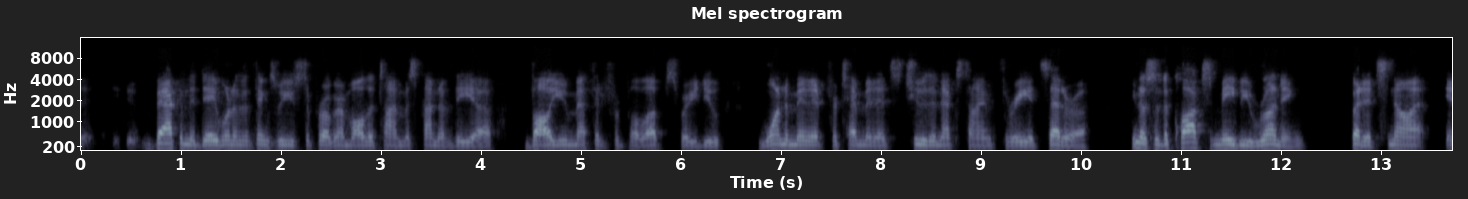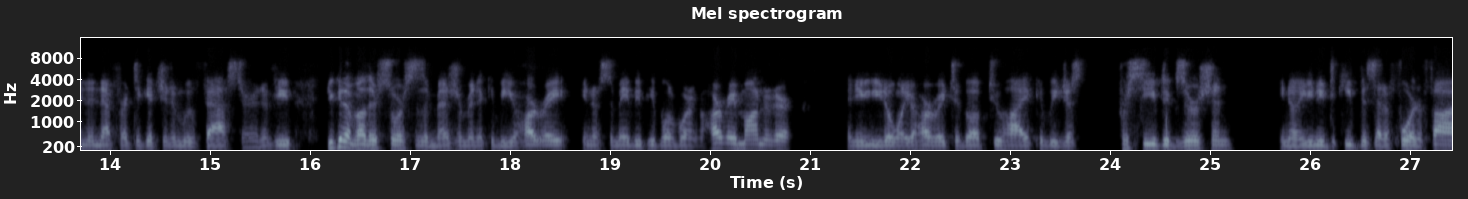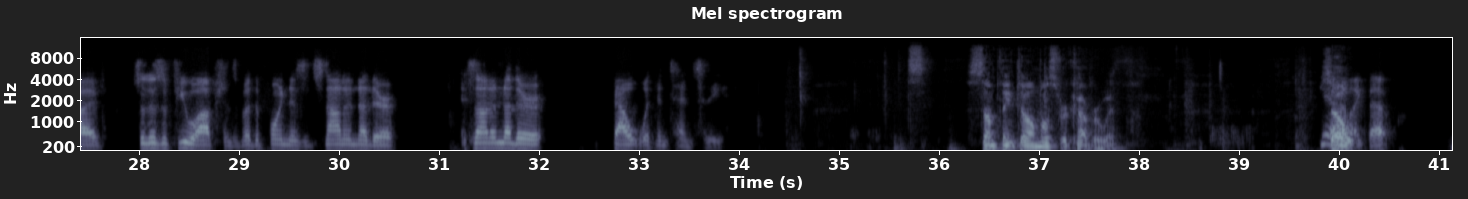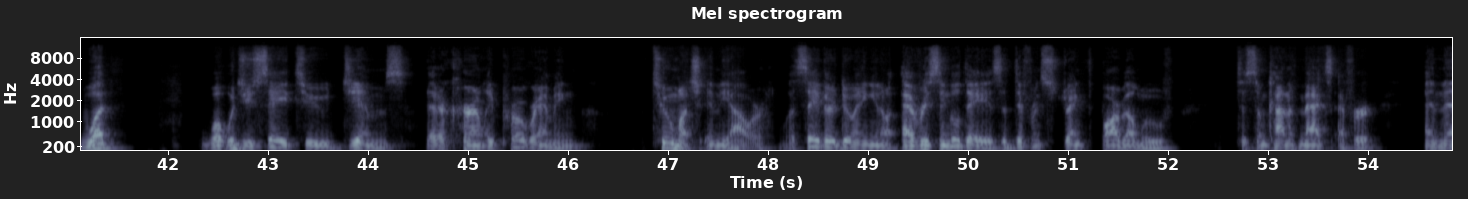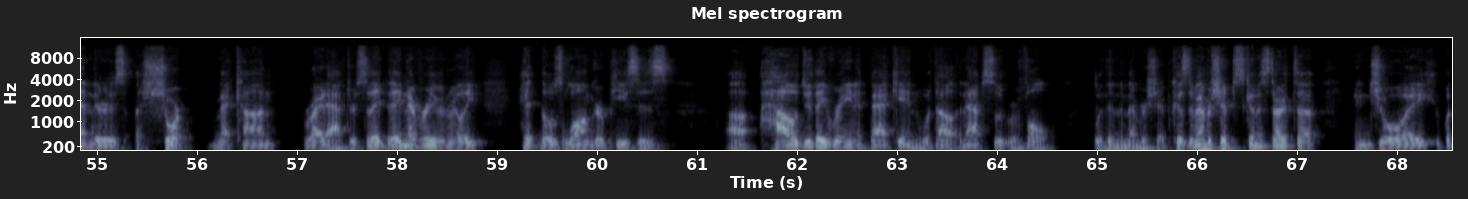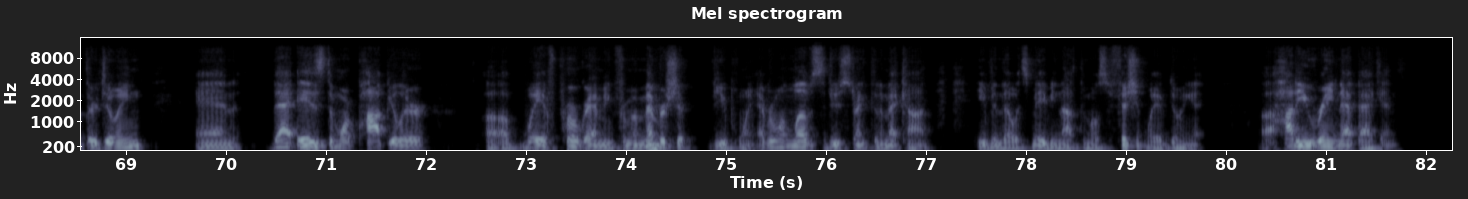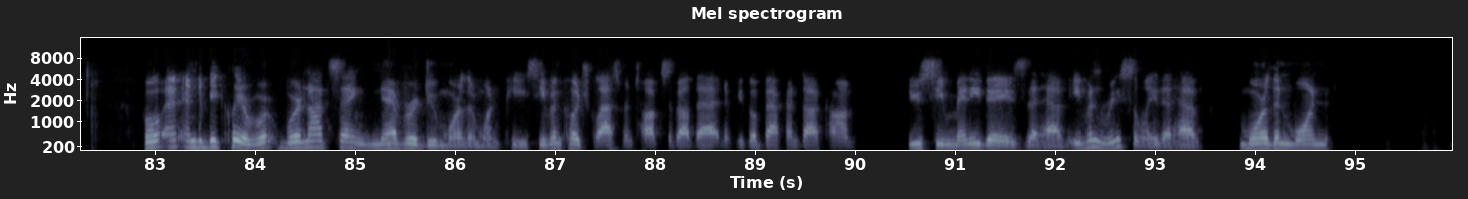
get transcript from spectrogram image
back in the day, one of the things we used to program all the time was kind of the uh, volume method for pull ups, where you do one a minute for 10 minutes, two the next time, three, etc. You know, so the clocks may be running, but it's not in an effort to get you to move faster. And if you you can have other sources of measurement, it could be your heart rate. You know, so maybe people are wearing a heart rate monitor, and you, you don't want your heart rate to go up too high. It can be just perceived exertion. You know, you need to keep this at a four to five. So there's a few options, but the point is, it's not another, it's not another bout with intensity. It's something to almost recover with. Yeah, so I like that. what what would you say to gyms that are currently programming too much in the hour? Let's say they're doing, you know, every single day is a different strength barbell move to some kind of max effort, and then there's a short metcon right after. So they they never even really hit those longer pieces. Uh, how do they rein it back in without an absolute revolt within the membership? Because the membership is going to start to enjoy what they're doing, and that is the more popular uh, way of programming from a membership viewpoint. Everyone loves to do strength in a metcon, even though it's maybe not the most efficient way of doing it. Uh, how do you rein that back in? Well, and, and to be clear, we're we're not saying never do more than one piece. Even Coach Glassman talks about that. And if you go back on .com, you see many days that have even recently that have more than one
